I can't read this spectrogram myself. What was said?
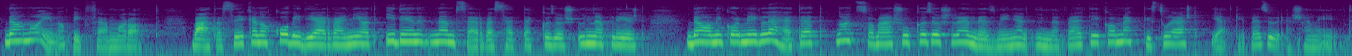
de a mai napig fennmaradt. Bátaszéken a Covid-járvány miatt idén nem szervezhettek közös ünneplést, de amikor még lehetett, nagyszabású közös rendezvényen ünnepelték a megtisztulást jelképező eseményt.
